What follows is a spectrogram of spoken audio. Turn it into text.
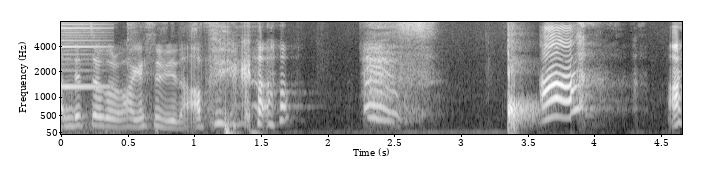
반대쪽으로 하겠습니다. 아프니까. 아! 아!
